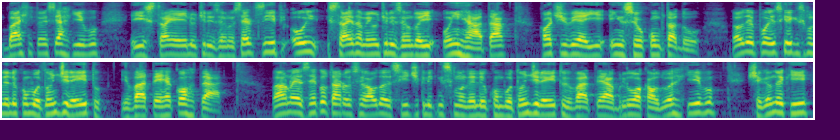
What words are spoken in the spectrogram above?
Baixe então esse arquivo e extraia ele utilizando o setzip ou extrai também utilizando aí o WinRAR, tá? Tiver aí em seu computador. Logo depois, clique em cima dele com o botão direito e vá até recortar. Vá no executar o seu Audacity, clique em cima dele com o botão direito e vá até abrir o local do arquivo. Chegando aqui,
